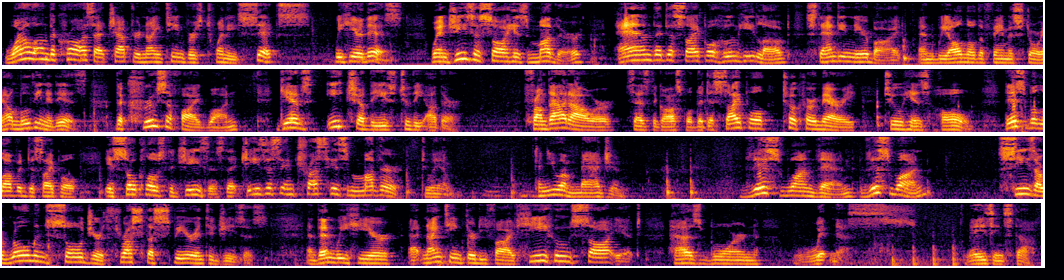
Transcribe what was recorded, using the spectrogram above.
While on the cross at chapter 19, verse 26, we hear this. When Jesus saw his mother and the disciple whom he loved standing nearby, and we all know the famous story, how moving it is. The crucified one gives each of these to the other. From that hour, says the gospel, the disciple took her, Mary, to his home. This beloved disciple is so close to Jesus that Jesus entrusts his mother to him. Can you imagine? This one then, this one sees a Roman soldier thrust a spear into Jesus. And then we hear at 1935, he who saw it has borne witness. Amazing stuff.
